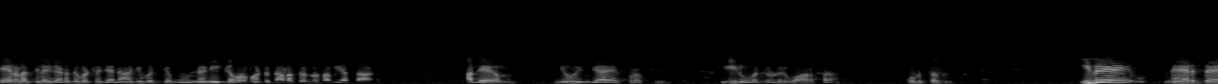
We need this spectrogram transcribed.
കേരളത്തിലെ ഇടതുപക്ഷ ജനാധിപത്യ മുന്നണി ഗവൺമെന്റ് നടത്തുന്ന സമയത്താണ് അദ്ദേഹം ന്യൂ ഇന്ത്യ എക്സ്പ്രസിൽ ഈ രൂപത്തിലുള്ളൊരു വാർത്ത കൊടുത്തത്. ഇത് നേരത്തെ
